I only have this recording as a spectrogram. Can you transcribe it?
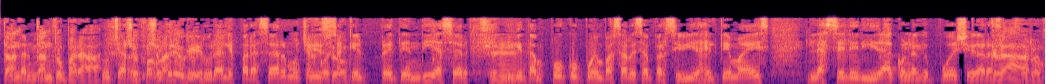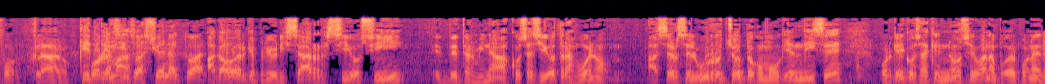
Tanto para... Muchas reformas estructurales para hacer, muchas cosas que él pretendía hacer y que tampoco pueden pasar desapercibidas. El tema es la celeridad con la que puede llegar a hacer esa reforma. Claro, Por la situación actual. Acabo de ver que priorizar sí o sí eh, determinadas cosas y otras, bueno, hacerse el burro choto, como quien dice, porque hay cosas que no se van a poder poner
